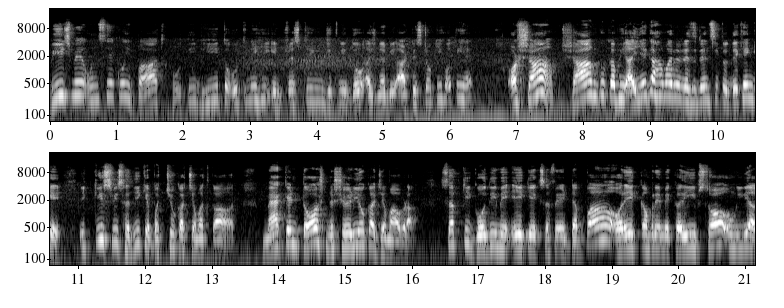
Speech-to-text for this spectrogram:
बीच में उनसे कोई बात होती भी तो उतनी ही इंटरेस्टिंग जितनी दो अजनबी आर्टिस्टों की होती है। और शाम शाम को कभी आइएगा हमारे रेजिडेंसी तो देखेंगे 21वीं सदी के बच्चों का चमत्कार, मैकेटॉश नशेड़ियों का जमावड़ा, सबकी गोदी में एक एक सफ़ेद डब्बा और एक कमरे में करीब सौ उंगलियाँ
